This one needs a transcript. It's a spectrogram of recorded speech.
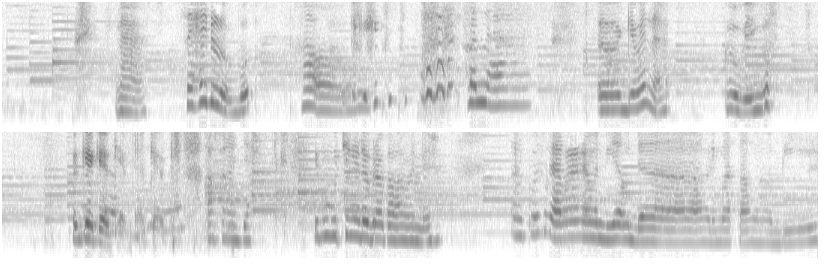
nah, saya hai dulu bu. Halo. Hola. Uh, gimana? Gue bingung. Oke oke oke oke oke oke. Langsung aja. Ibu bucin udah berapa lama nih? Aku sekarang sama dia udah lima tahun lebih.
